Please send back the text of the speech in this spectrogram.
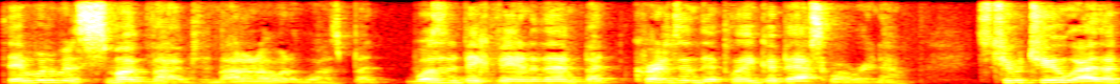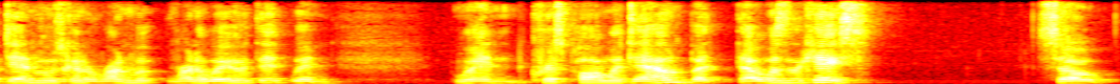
They would have been a smug vibe to them. I don't know what it was, but wasn't a big fan of them. But credit to them, they're playing good basketball right now. It's two two. I thought Denver was going to run run away with it when when Chris Paul went down, but that wasn't the case. So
